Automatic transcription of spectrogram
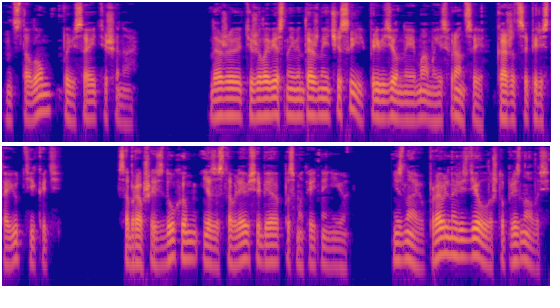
Над столом повисает тишина. Даже тяжеловесные винтажные часы, привезенные мамой из Франции, кажется, перестают тикать. Собравшись с духом, я заставляю себя посмотреть на нее. Не знаю, правильно ли сделала, что призналась.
